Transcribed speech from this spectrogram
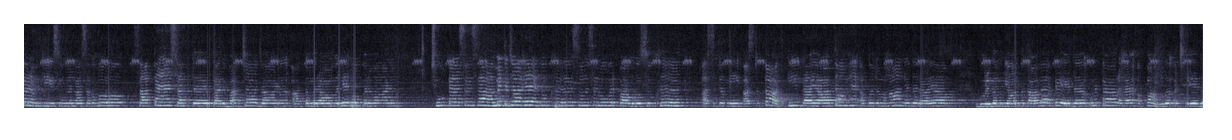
ਧਰਮ ਕੀ ਸੂਲ ਨਾ ਸਭੋ ਸਾਤੈ ਸਤ ਕਰ ਬਾਚਾ ਜਾਣ, ਆਤਮ ਰਾਮ ਲੇਹੋ ਪਰਵਾਣ। ਛੂਟੈ ਸੰਸਾਰ ਮਿਟ ਜਾਏ ਦੁਖ, ਸੁਨ ਸਰੋਵਰ ਪਾਵੋ ਸੁਖ। ਅਸ਼ਟਮੀ ਅਸ਼ਟ ਧਾਤ ਕੀ ਕਾਇਆ ਤਮ ਹੈ ਅਕਲ ਮਹਾਨ ਦਰਾਇਆ। ਗੁਰਗਮ ਗਿਆਨ ਬਤਾਵੇ ਭੇਦ, ਉਲਟਾ ਰਹਿ ਅਪੰਗ ਅਛੇਦ।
